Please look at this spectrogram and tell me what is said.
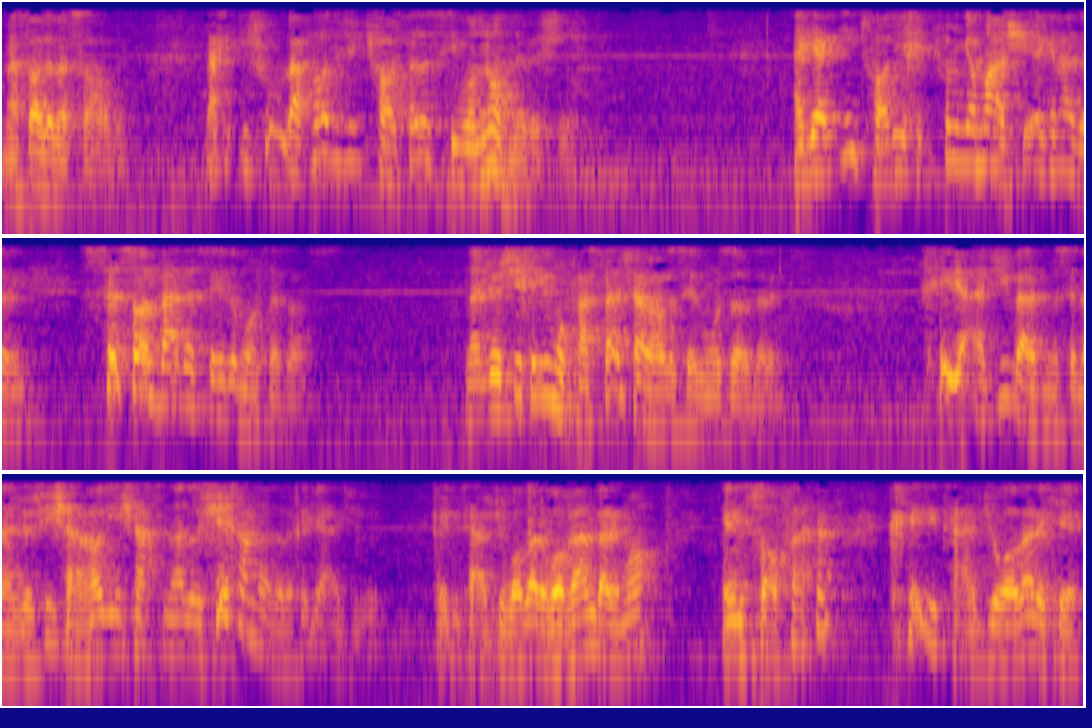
مساله و صحابه. وقتی ایشون وفاتش 439 نوشته. اگر این تاریخ چون میگم ما از شیعه که نداریم سه سال بعد از سید مرتضی است نجاشی خیلی مفصل شرح حال سید مرتضی داره. خیلی عجیب از مثل نجاشی شرح حال این شخص نداره. شیخ هم نداره. خیلی عجیبه. خیلی تعجب آوره واقعا برای ما انصافا خیلی تعجب آوره که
